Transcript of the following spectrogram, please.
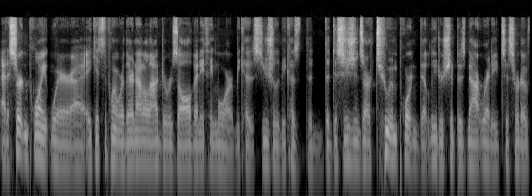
at a certain point where uh, it gets to the point where they're not allowed to resolve anything more because usually because the, the decisions are too important that leadership is not ready to sort of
